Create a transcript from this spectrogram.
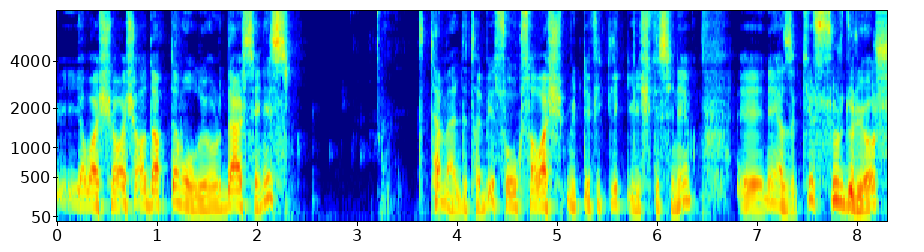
yavaş yavaş adapte mi oluyor derseniz temelde tabii soğuk savaş müttefiklik ilişkisini e, ne yazık ki sürdürüyor.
